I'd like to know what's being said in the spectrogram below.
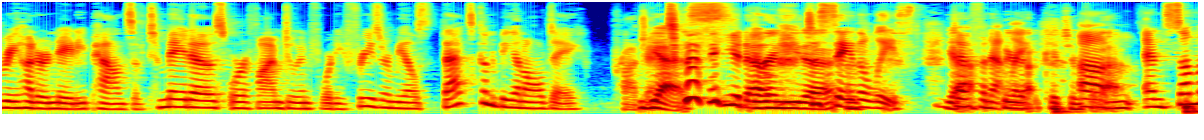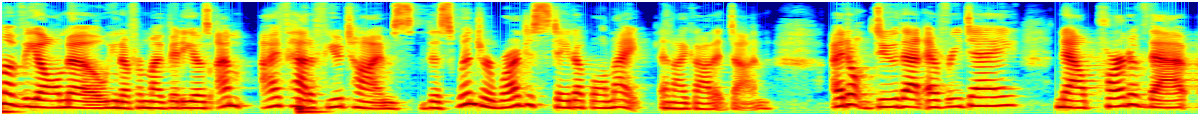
380 pounds of tomatoes or if I'm doing 40 freezer meals, that's going to be an all day project. Yes. you know, to say the least. yeah, Definitely. figured out kitchen for that. Um, and some of y'all know, you know, from my videos, I'm I've had a few times this winter where I just stayed up all night and I got it done. I don't do that every day. Now, part of that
